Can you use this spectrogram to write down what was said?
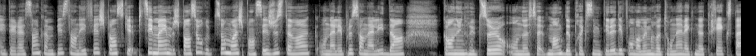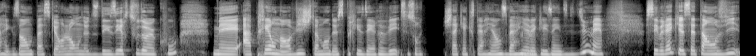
intéressant comme piste. En effet, je pense que, puis tu sais, même, je pensais aux ruptures, moi, je pensais justement qu'on allait plus en aller dans, quand on a une rupture, on a ce manque de proximité-là. Des fois, on va même retourner avec notre ex, par exemple, parce que là, on a du désir tout d'un coup. Mais après, on a envie justement de se préserver. C'est sûr que chaque expérience varie Mhm. avec les individus, mais c'est vrai que cette envie,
